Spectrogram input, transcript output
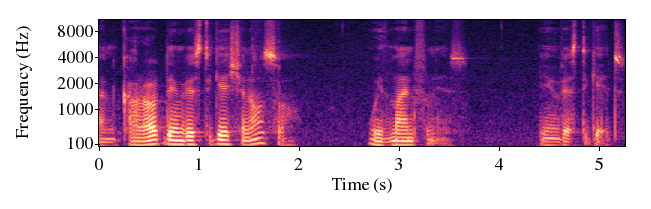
Can carry out the investigation also with mindfulness. You investigate.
